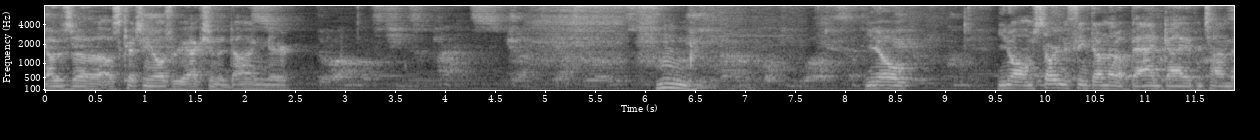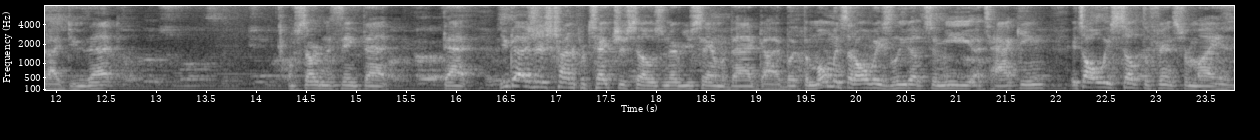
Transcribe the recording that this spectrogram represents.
I was, uh, I was catching y'all's reaction to dying there. Hmm. You know, you know, I'm starting to think that I'm not a bad guy every time that I do that. I'm starting to think that that you guys are just trying to protect yourselves whenever you say I'm a bad guy. But the moments that always lead up to me attacking, it's always self defense from my end.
